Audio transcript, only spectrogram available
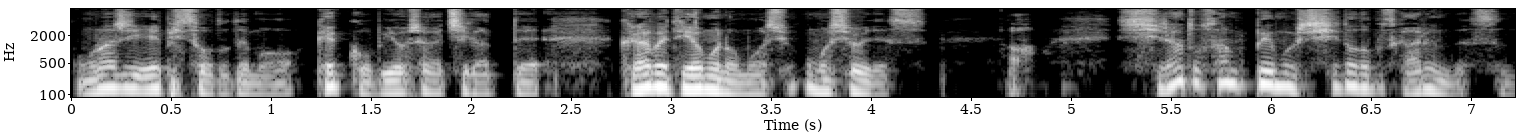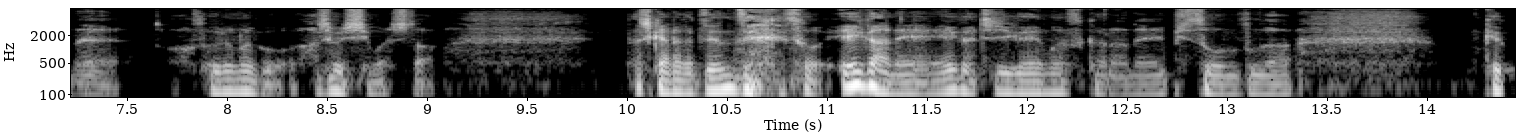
同じエピソードでも結構描写が違って、比べて読むのも面白いです。あ、白戸三平もシートン動物記あるんですね。あ、それをなんか初めて知りました。確かなんか全然、そう、絵がね、絵が違いますからね、エピソードとか、結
